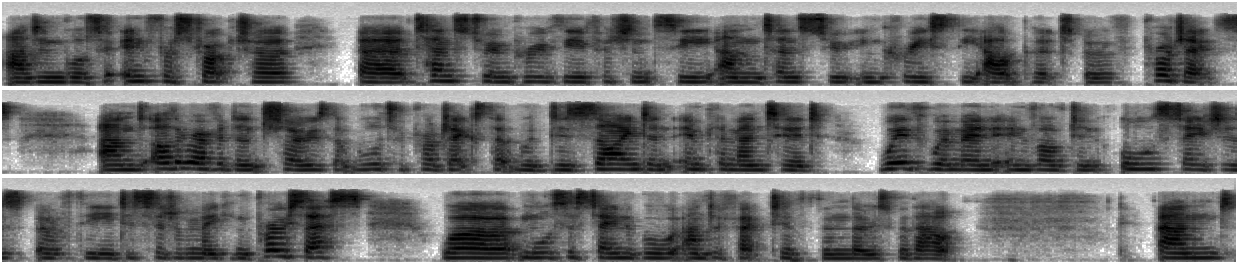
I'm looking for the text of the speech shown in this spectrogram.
and in water infrastructure uh, tends to improve the efficiency and tends to increase the output of projects. And other evidence shows that water projects that were designed and implemented with women involved in all stages of the decision-making process were more sustainable and effective than those without. And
